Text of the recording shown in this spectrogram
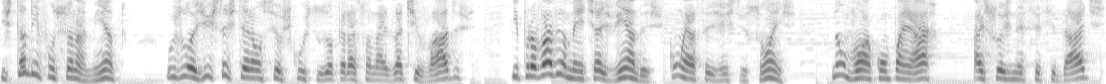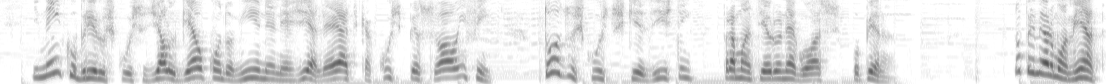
Estando em funcionamento, os lojistas terão seus custos operacionais ativados e provavelmente as vendas, com essas restrições, não vão acompanhar as suas necessidades e nem cobrir os custos de aluguel, condomínio, energia elétrica, custo pessoal, enfim, todos os custos que existem para manter o negócio operando. No primeiro momento,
